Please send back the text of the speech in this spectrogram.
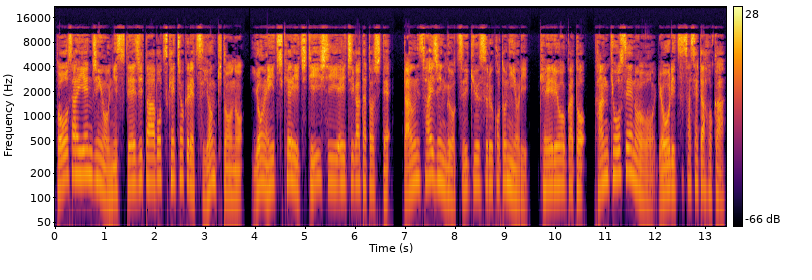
搭載エンジンを2ステージターボ付け直列4気筒の 4HK1TCH 型としてダウンサイジングを追求することにより軽量化と環境性能を両立させたほか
